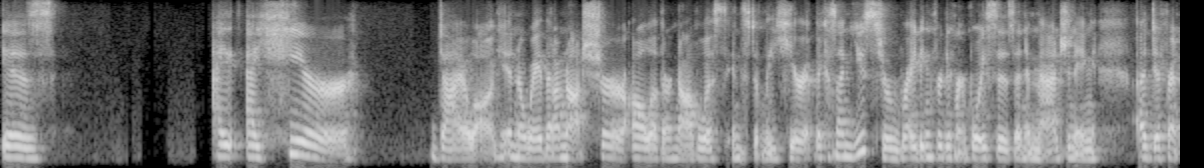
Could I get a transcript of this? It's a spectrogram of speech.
is I, I hear dialogue in a way that I'm not sure all other novelists instantly hear it because I'm used to writing for different voices and imagining a different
